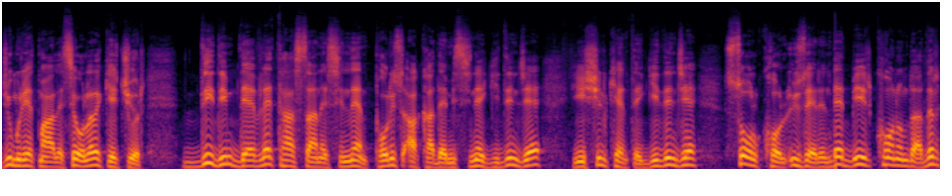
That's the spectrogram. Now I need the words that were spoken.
Cumhuriyet Mahallesi olarak geçiyor. Didim Devlet Hastanesi'nden Polis Akademisi'ne gidince, Yeşilkent'e gidince sol kol üzerinde bir konumdadır.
